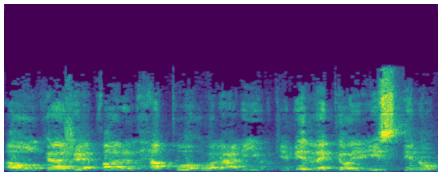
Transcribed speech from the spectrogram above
A on kaže, kare l'haq, wa al-aliju kebir, rekao je istinu.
